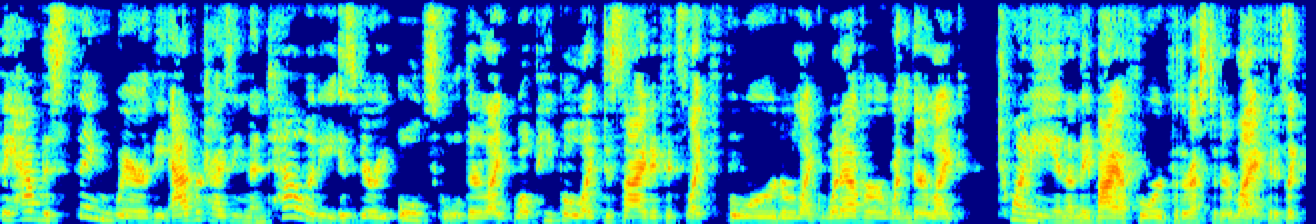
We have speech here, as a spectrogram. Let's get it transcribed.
they have this thing where the advertising mentality is very old school. They're like, well, people like decide if it's like Ford or like whatever when they're like 20 and then they buy a Ford for the rest of their life. And it's like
